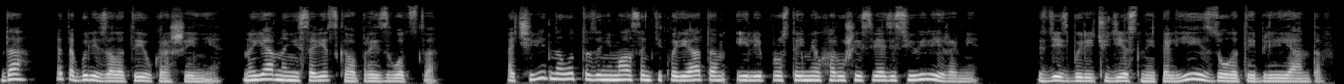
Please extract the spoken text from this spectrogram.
Да, это были золотые украшения, но явно не советского производства. Очевидно, Отто занимался антиквариатом или просто имел хорошие связи с ювелирами. Здесь были чудесные колье из золота и бриллиантов,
